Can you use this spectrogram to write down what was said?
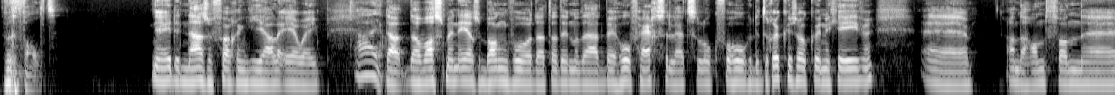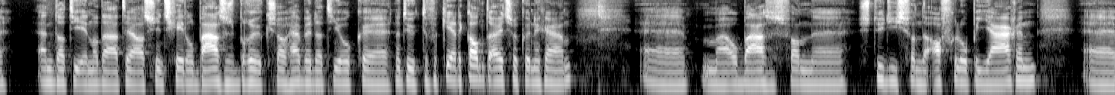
vervalt. Nee, de nasopharyngeale airway. Ah ja. Daar, daar was men eerst bang voor dat dat inderdaad bij hoofd-hersenletsel ook verhoogde drukken zou kunnen geven. Eh, aan de hand van. eh, en dat die inderdaad, ja, als je een schedelbasisbreuk zou hebben, dat die ook eh, natuurlijk de verkeerde kant uit zou kunnen gaan. Eh, maar op basis van eh, studies van de afgelopen jaren eh,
